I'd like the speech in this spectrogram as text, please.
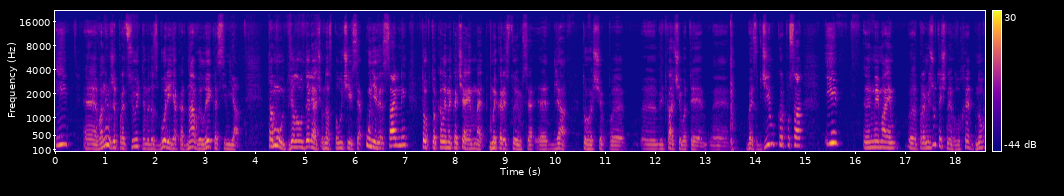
І вони вже працюють на медозборі як одна велика сім'я. Тому бджолоудаляч у нас получився універсальний. Тобто, коли ми качаємо мед, ми користуємося для того, щоб відкачувати без бджіл корпуса. І е, ми маємо е, проміжуточне глухе дно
